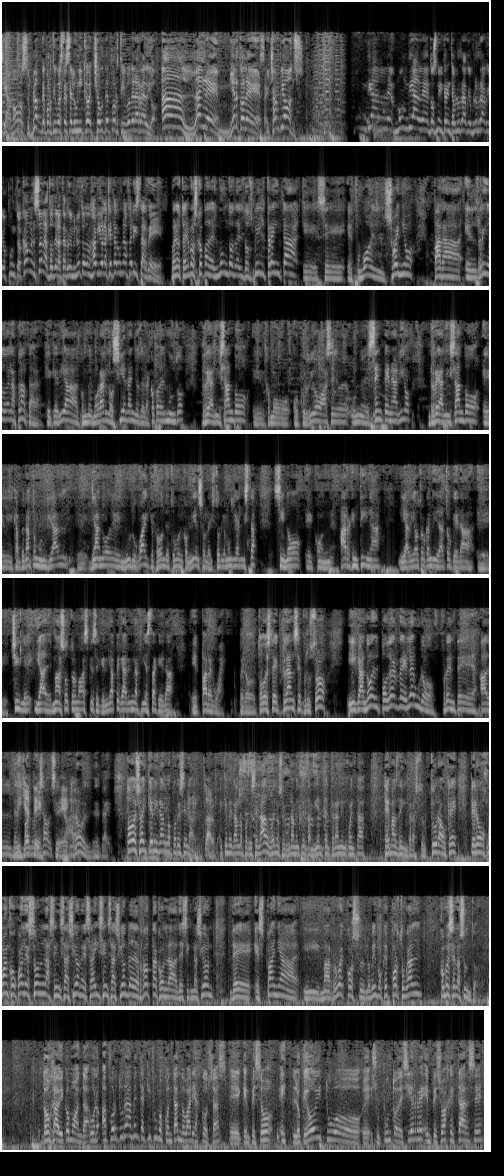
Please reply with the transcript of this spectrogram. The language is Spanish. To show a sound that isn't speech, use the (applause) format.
Iniciamos Blog Deportivo. Este es el único show deportivo de la radio. Al aire, miércoles, hay Champions. Mundial, Mundial 2030, Blue Radio, BlueRadio.com. Son las 2 de la tarde, un minuto. Don Javi, hola, ¿qué tal? Una feliz tarde. Bueno, tenemos Copa del Mundo del 2030. Eh, se fumó el sueño para el Río de la Plata, que quería conmemorar los 100 años de la Copa del Mundo, realizando, eh, como ocurrió hace un centenario, realizando el Campeonato Mundial, eh, ya no en Uruguay, que fue donde tuvo el comienzo la historia mundialista, sino eh, con Argentina, y había otro candidato que era Chile, y además otro más que se quería pegar en la fiesta, que era Paraguay pero todo este plan se frustró y ganó el poder del euro frente al desvalorizado. Sí, claro. Todo eso hay que mirarlo por ese lado. Claro. Hay que mirarlo por ese lado. Bueno, seguramente también tendrán en cuenta temas de infraestructura o qué. Pero, Juanjo, ¿cuáles son las sensaciones? ¿Hay sensación de derrota con la designación de España y Marruecos, lo mismo que Portugal? ¿Cómo es el asunto? Don Javi, ¿cómo anda? Bueno, afortunadamente aquí fuimos contando varias cosas, eh, que empezó, lo que hoy tuvo eh, su punto de cierre, empezó a gestarse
